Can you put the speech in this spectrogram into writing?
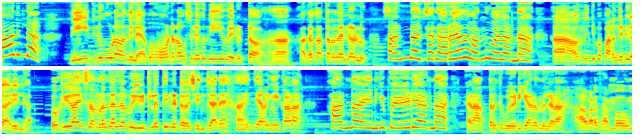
ഞാനില്ല. നീ ഇതിന് കൂടെ വന്നില്ലേ? അപ്പോൾ ഹോണ്ടഡ് ഹൗസിലേക്ക് നീയും വരും കേട്ടോ ആ അതൊക്കെ അത്ര തന്നെ ഉള്ളൂ. അണ്ണ ഞാൻ അറിയാതെ വന്നു പോയത് അണ്ണ. ആ അതൊന്നും ഇനിയിപ്പോൾ പറഞ്ഞിട്ട് കാര്യമില്ല. ഓക്കെ ഗായ്സ് നമ്മളെന്തായാലും വീട്ടിലെത്തിന് കേട്ടോ ഷിൻചാനെ ആ ഇനി ഇറങ്ങിക്കാളാ അണ്ണ എനിക്ക് പേടിയണ്ണ എടാ അത്രയ്ക്ക് പേടിക്കാനൊന്നുമില്ലടാ. അവിടെ സംഭവം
